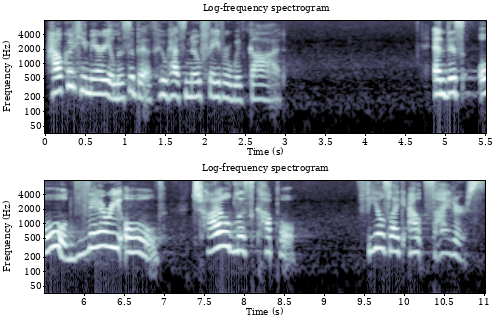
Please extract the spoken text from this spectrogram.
how could he marry Elizabeth, who has no favor with God? And this old, very old, childless couple feels like outsiders.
